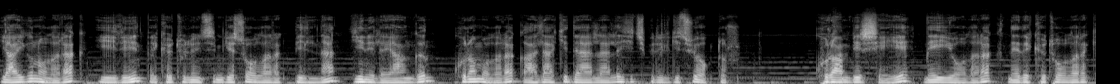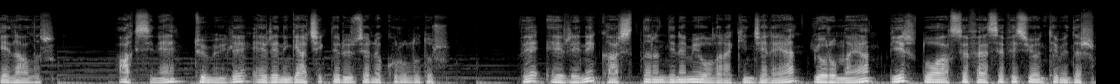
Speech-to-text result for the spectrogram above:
Yaygın olarak iyiliğin ve kötülüğün simgesi olarak bilinen yin ile yangın, kuram olarak ahlaki değerlerle hiçbir ilgisi yoktur. Kuram bir şeyi ne iyi olarak ne de kötü olarak ele alır. Aksine tümüyle evrenin gerçekleri üzerine kuruludur ve evreni karşıtların dinamiği olarak inceleyen, yorumlayan bir Doğu Asya felsefesi yöntemidir.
